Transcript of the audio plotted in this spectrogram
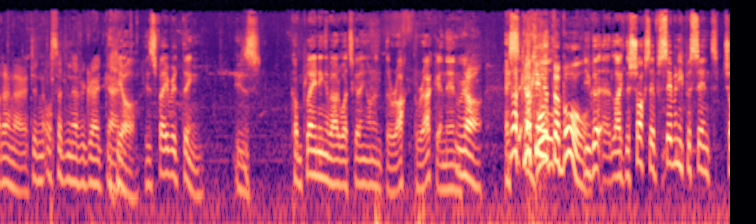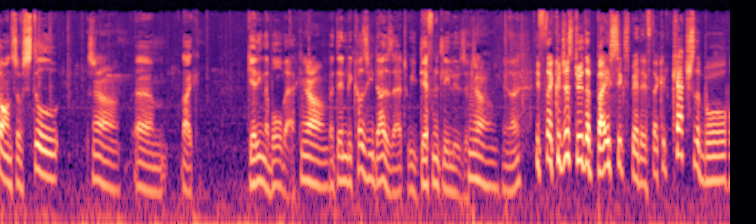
I don't know, didn't also didn't have a great game. Yeah, his favorite thing is complaining about what's going on at the ruck, ruck and then yeah. a Not looking ball- at the ball. You got uh, like the Sharks have seventy percent chance of still yeah, um, like getting the ball back. yeah, But then because he does that, we definitely lose it. yeah. You know. If they could just do the basics better, if they could catch the ball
